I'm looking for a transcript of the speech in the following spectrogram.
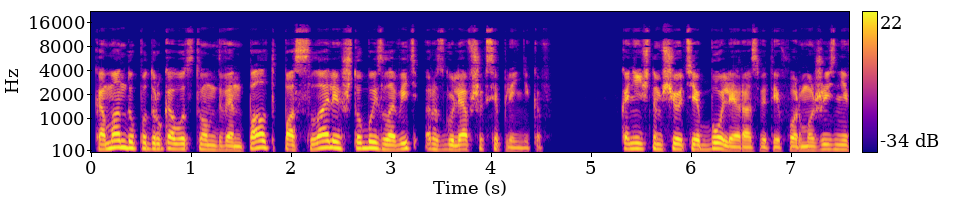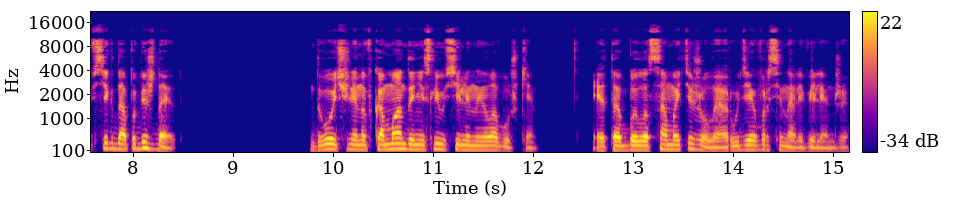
команду под руководством Двен Палт послали, чтобы изловить разгулявшихся пленников. В конечном счете, более развитые формы жизни всегда побеждают. Двое членов команды несли усиленные ловушки. Это было самое тяжелое орудие в арсенале Виленджи.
